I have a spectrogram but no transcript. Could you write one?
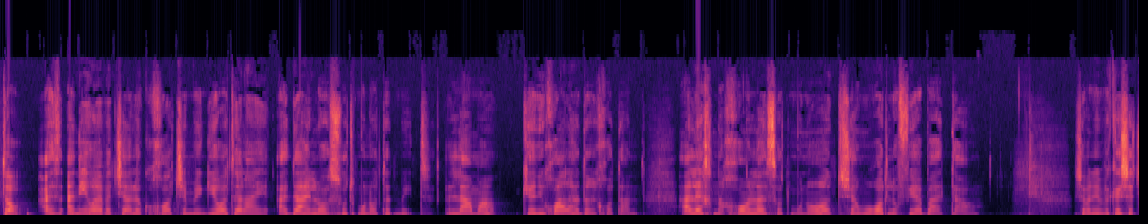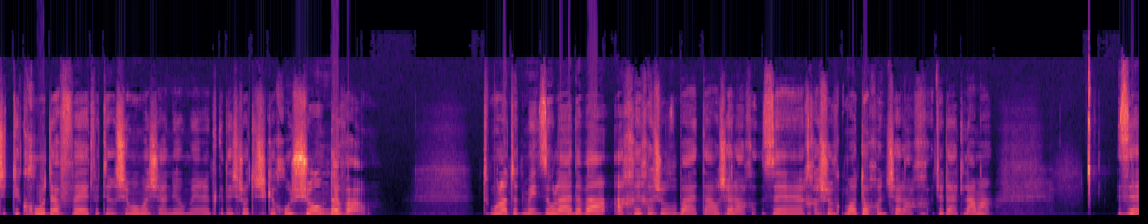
טוב, אז אני אוהבת שהלקוחות שמגיעות אליי עדיין לא עשו תמונות תדמית. למה? כי אני יכולה להדריך אותן על איך נכון לעשות תמונות שאמורות להופיע באתר. עכשיו, אני מבקשת שתיקחו דף ועט ותרשמו מה שאני אומרת, כדי שלא תשכחו שום דבר. תמונות תדמית זה אולי הדבר הכי חשוב באתר שלך. זה חשוב כמו התוכן שלך. את יודעת למה? זה,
